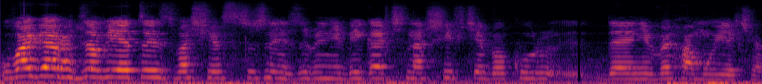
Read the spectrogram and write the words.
Uwaga widzowie, to jest właśnie ostrzeżenie, żeby nie biegać na shifcie, bo kurde nie wyhamujecie.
